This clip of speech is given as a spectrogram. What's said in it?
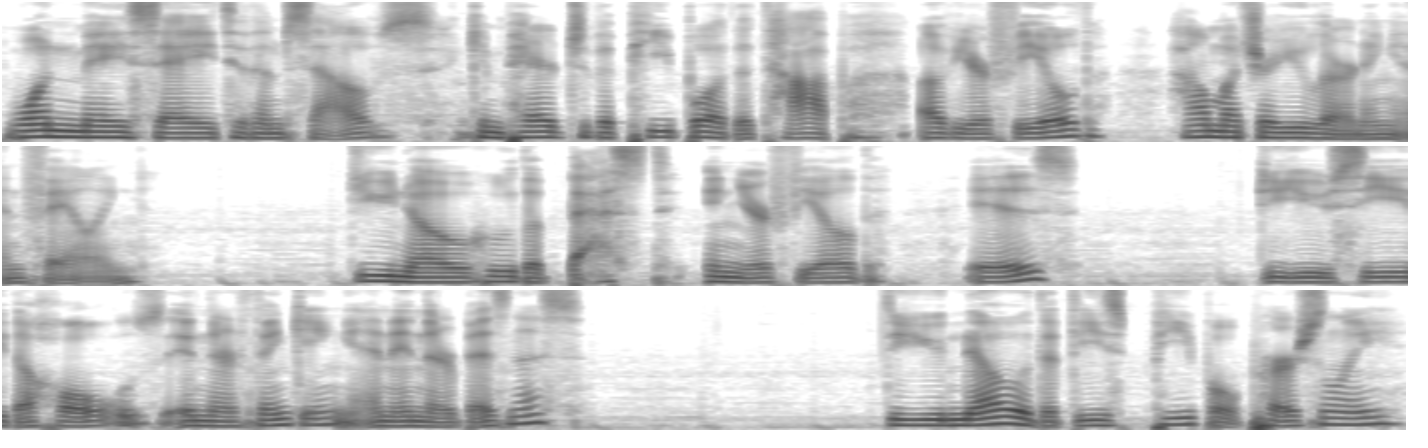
one may say to themselves, compared to the people at the top of your field, how much are you learning and failing? Do you know who the best in your field is? Do you see the holes in their thinking and in their business? Do you know that these people personally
